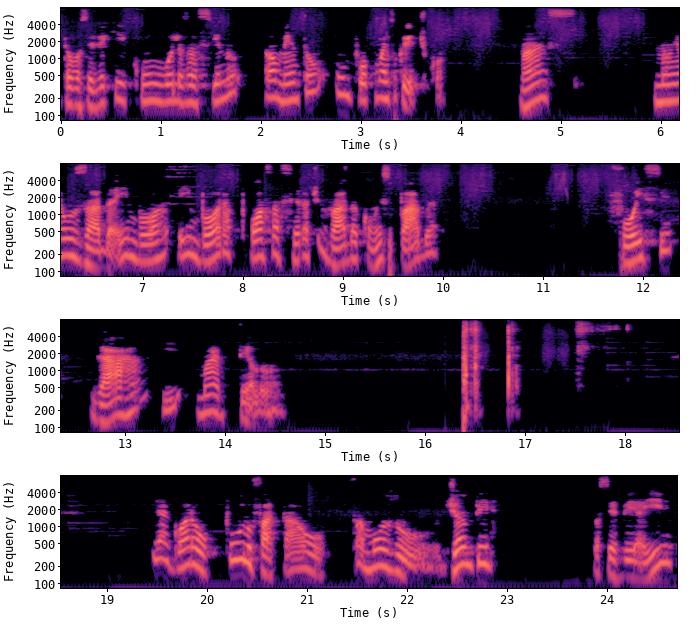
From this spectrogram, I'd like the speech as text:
Então você vê que com o olho assassino aumentam um pouco mais o crítico. Mas não é usada, embora, embora possa ser ativada com espada, foice, garra e martelo. E agora o pulo fatal, famoso jump. Você vê aí.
